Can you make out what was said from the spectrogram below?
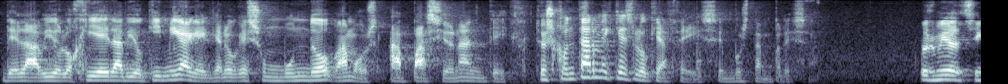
la biología y la bioquímica, que creo que es un mundo, vamos, apasionante. Entonces, contarme qué es lo que hacéis en vuestra empresa. Pues mira, si,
